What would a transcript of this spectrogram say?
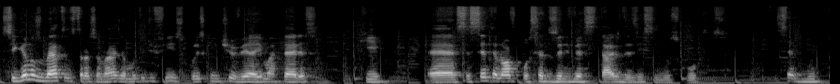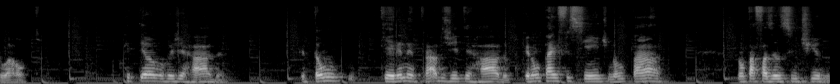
Seguindo os métodos tradicionais é muito difícil, por isso que a gente vê aí matérias que é, 69% dos universitários desistem dos cursos. Isso é muito alto. Porque tem alguma coisa errada. Porque estão querendo entrar do jeito errado, porque não está eficiente, não está não tá fazendo sentido.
